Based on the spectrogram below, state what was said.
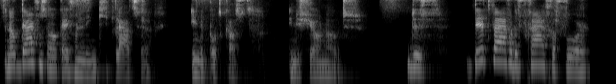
En ook daarvan zal ik even een linkje plaatsen in de podcast, in de show notes. Dus dit waren de vragen voor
